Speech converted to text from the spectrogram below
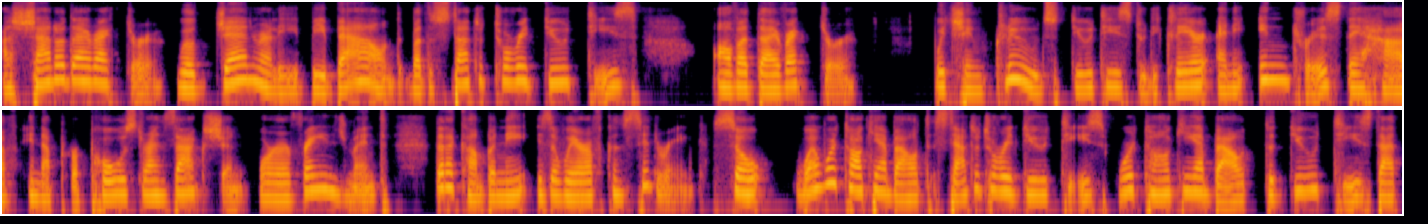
a shadow director will generally be bound by the statutory duties of a director, which includes duties to declare any interest they have in a proposed transaction or arrangement that a company is aware of considering. So, when we're talking about statutory duties, we're talking about the duties that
